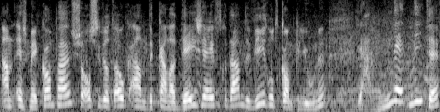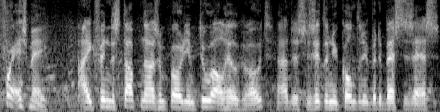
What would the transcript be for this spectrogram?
aan Esmee Kamphuis. Zoals hij dat ook aan de Canadezen heeft gedaan, de wereldkampioenen. Ja, net niet hè, voor Esmee. Ah, ik vind de stap naar zo'n podium toe al heel groot. Dus ze zitten nu continu bij de beste zes.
